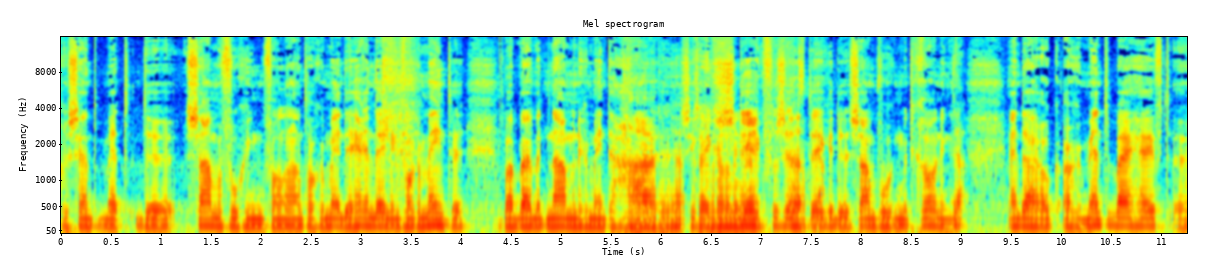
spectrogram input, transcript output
recent, met de samenvoeging van een aantal gemeenten. De herindeling van gemeenten. Waarbij met name de gemeente Haren zich sterk verzet Ja. tegen de samenvoeging met Groningen. En daar ook argumenten bij heeft. eh,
